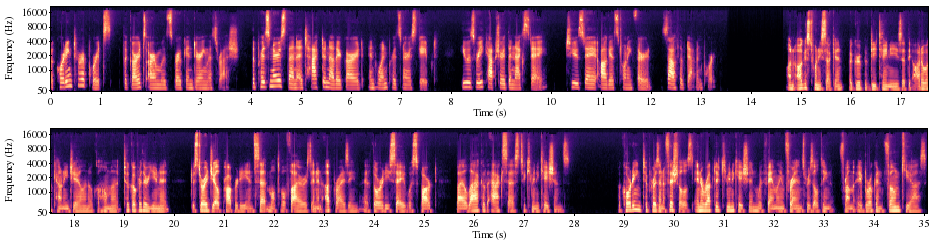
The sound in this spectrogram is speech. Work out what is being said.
According to reports, the guard's arm was broken during this rush. The prisoners then attacked another guard, and one prisoner escaped. He was recaptured the next day, Tuesday, August 23rd, south of Davenport. On August 22nd, a group of detainees at the Ottawa County Jail in Oklahoma took over their unit, destroyed jail property, and set multiple fires in an uprising authorities say was sparked by a lack of access to communications. According to prison officials, interrupted communication with family and friends resulting from a broken phone kiosk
